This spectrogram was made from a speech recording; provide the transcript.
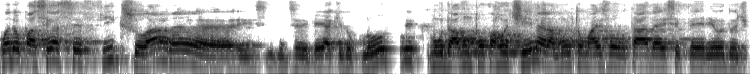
quando eu passei a ser fixo lá, né? E me desliguei aqui do clube, mudava um pouco a rotina, era muito mais voltada a esse período de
